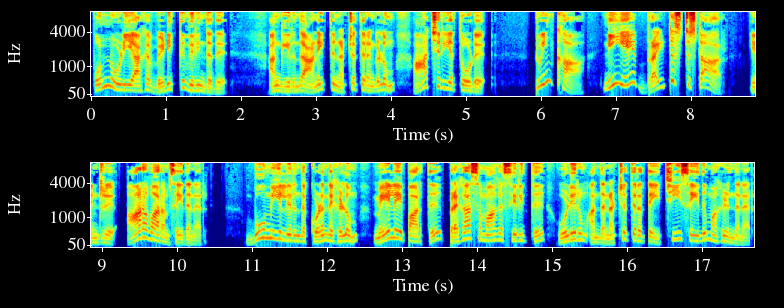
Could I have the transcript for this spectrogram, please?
பொன் ஒளியாக வெடித்து விரிந்தது. அங்கிருந்த அனைத்து நட்சத்திரங்களும் ஆச்சரியத்தோடு ட்விங்கா நீயே பிரைட்டஸ்ட் ஸ்டார் என்று ஆரவாரம் செய்தனர். பூமியில் இருந்த குழந்தைகளும் மேலே பார்த்து பிரகாசமாக சிரித்து ஒளிரும் அந்த நட்சத்திரத்தை சீ செய்து மகிழ்ந்தனர்.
